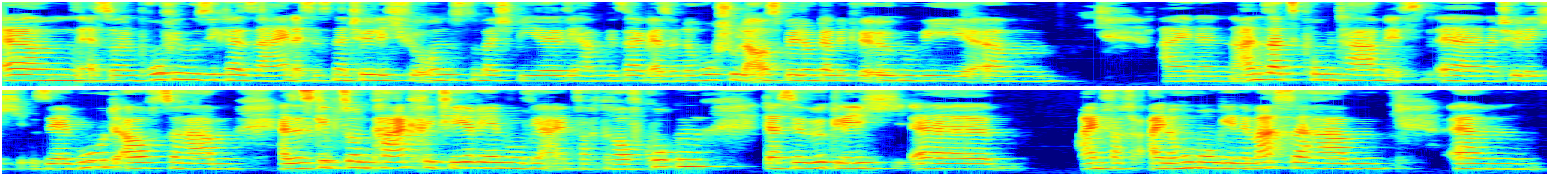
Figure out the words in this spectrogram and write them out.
Ähm, es sollen Profimusiker sein. Es ist natürlich für uns zum Beispiel, wir haben gesagt, also eine Hochschulausbildung, damit wir irgendwie ähm, einen Ansatzpunkt haben, ist äh, natürlich sehr gut auch zu haben. Also es gibt so ein paar Kriterien, wo wir einfach drauf gucken, dass wir wirklich äh, einfach eine homogene Masse haben ähm,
